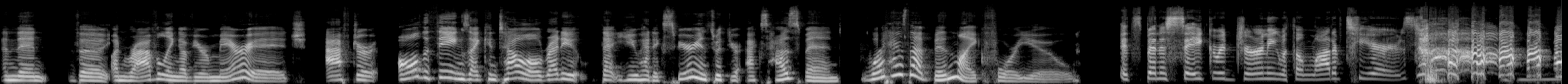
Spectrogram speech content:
And then the unraveling of your marriage after all the things I can tell already that you had experienced with your ex husband. What has that been like for you? It's been a sacred journey with a lot of tears. mm-hmm.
